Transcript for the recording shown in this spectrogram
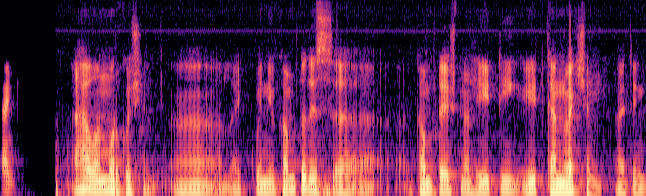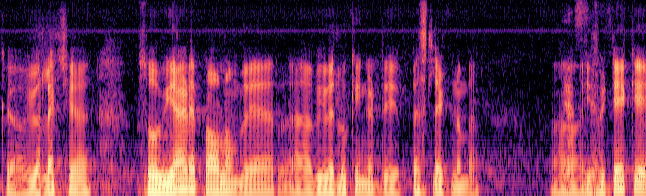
Thank you. I have one more question. Uh, like when you come to this uh, computational heat, heat convection, I think uh, your lecture, so we had a problem where uh, we were looking at the Peclet number. Uh, Yes, if yes. we take a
